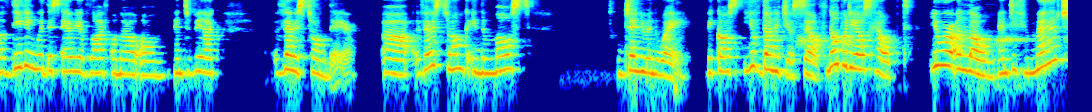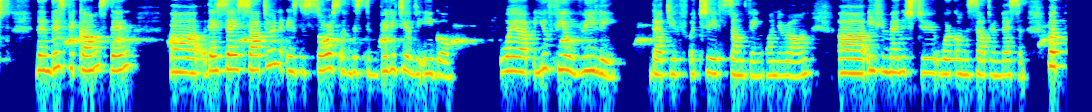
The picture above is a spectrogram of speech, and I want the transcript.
of dealing with this area of life on our own and to be like very strong there, uh, very strong in the most genuine way because you've done it yourself. Nobody else helped. You were alone. And if you managed, then this becomes then, uh, they say Saturn is the source of the stability of the ego where you feel really that you've achieved something on your own uh, if you manage to work on the Saturn lesson. But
